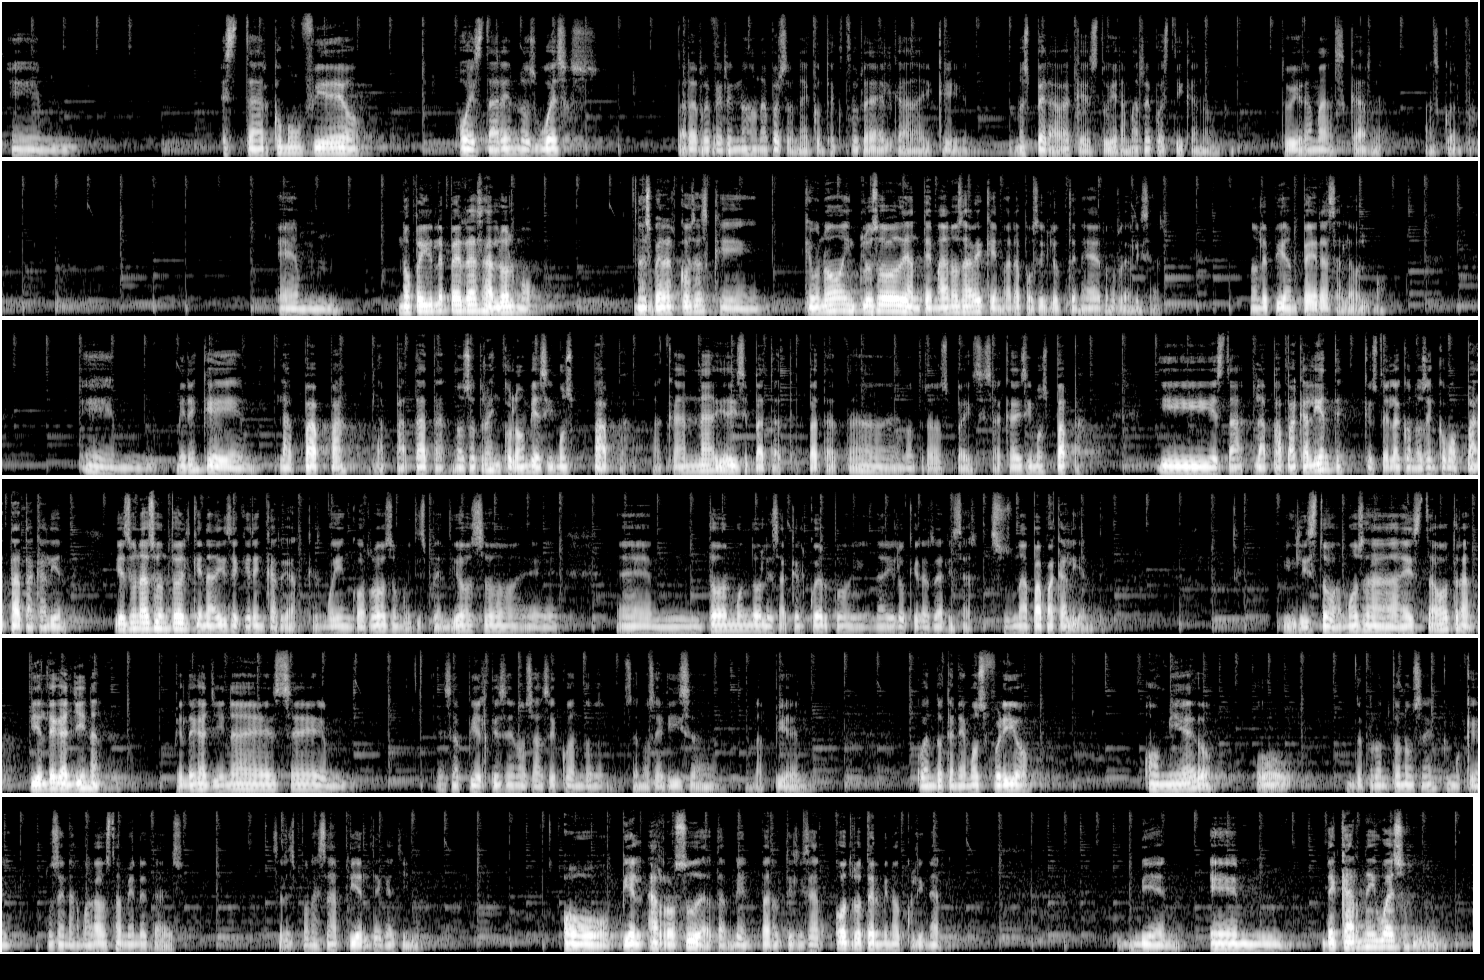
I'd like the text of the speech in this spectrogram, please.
Em, estar como un fideo o estar en los huesos para referirnos a una persona de contextura delgada y que no esperaba que estuviera más repuestica, ¿no? que tuviera más carne, más cuerpo. Em, no pedirle perras al olmo no esperar cosas que, uno incluso de antemano sabe que no era posible obtener o realizar. No le pidan peras al olmo. Em, miren que la papa, la patata, nosotros en Colombia decimos papa. Acá nadie dice patata. Patata en otros países. Acá decimos papa. Y está la papa caliente, que ustedes la conocen como patata caliente. Y es un asunto del que nadie se quiere encargar, que es muy engorroso, muy dispendioso. Eh, todo el mundo le saca el cuerpo y nadie lo quiere realizar. Es una papa caliente. Y listo, vamos a esta otra. Piel de gallina. Piel de gallina es em, esa piel que se nos hace cuando se nos eriza la piel, cuando tenemos frío o miedo o de pronto no sé, como que los enamorados también les da eso. Se les pone esa piel de gallina o piel arrozuda también, para utilizar otro término culinario. Bien, em, de carne y hueso,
